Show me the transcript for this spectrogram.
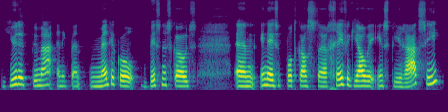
Judith Buma en ik ben Magical Business Coach. En in deze podcast uh, geef ik jou weer inspiratie,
